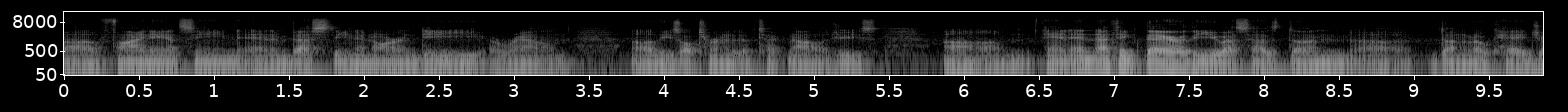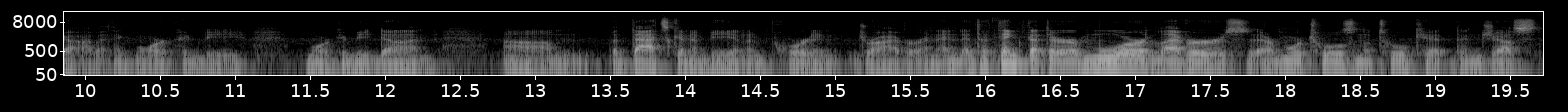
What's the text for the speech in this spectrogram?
uh, financing and investing in R&D around uh, these alternative technologies. Um, and, and I think there the U.S. has done uh, done an okay job. I think more could be more could be done. Um, but that's going to be an important driver. And, and, and, to think that there are more levers or more tools in the toolkit than just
